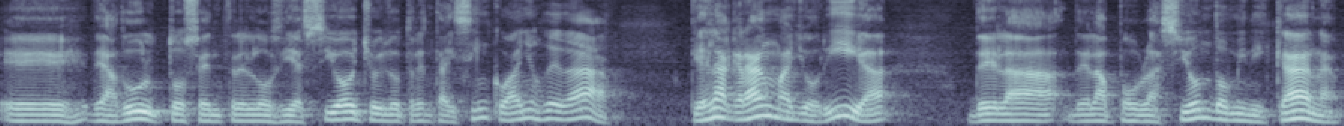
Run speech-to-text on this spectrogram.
eh, de adultos entre los 18 y los 35 años de edad, que es la gran mayoría de la, de la población dominicana.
